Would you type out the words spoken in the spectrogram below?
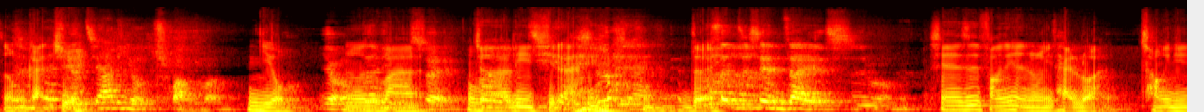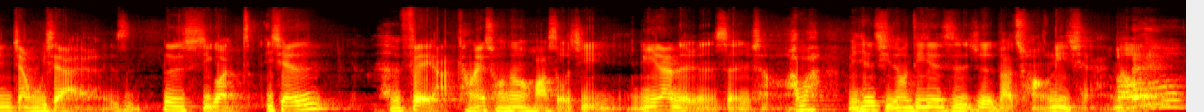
这种感觉。家里有床吗？有，有然后就把不睡我把它立起来。对，甚至现在也是吗？现在是房间很容易太乱，床已经降不下来了，就是那是习惯。以前很废啊，躺在床上划手机，糜烂的人生，就想好吧，每天起床第一件事就是把床立起来，然后哦，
